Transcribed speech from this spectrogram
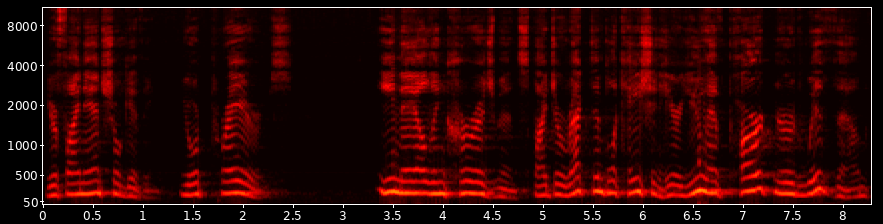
your financial giving, your prayers, email encouragements. By direct implication here, you have partnered with them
